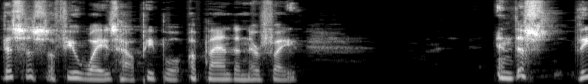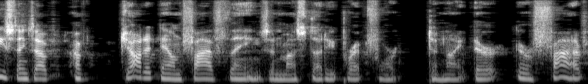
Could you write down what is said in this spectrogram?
this is a few ways how people abandon their faith in this these things I've I've jotted down five things in my study prep for tonight. There there are five,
